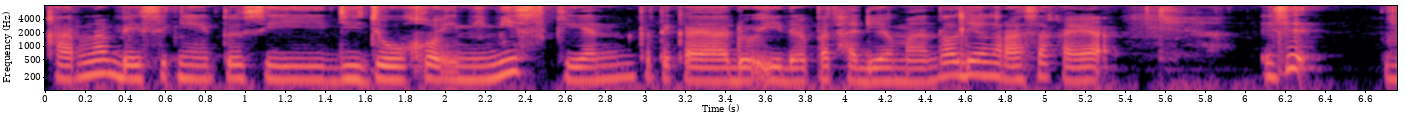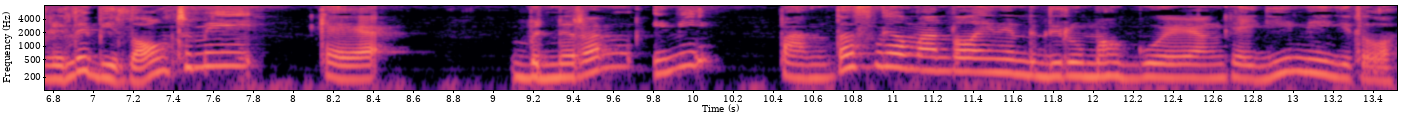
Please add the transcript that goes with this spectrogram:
karena basicnya itu si Joko ini miskin, ketika doi dapat hadiah mantel dia ngerasa kayak is it really belong to me? Kayak beneran ini pantas nggak mantel ini ada di rumah gue yang kayak gini gitu loh.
